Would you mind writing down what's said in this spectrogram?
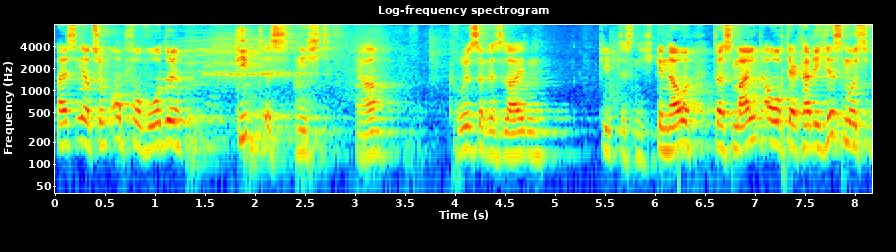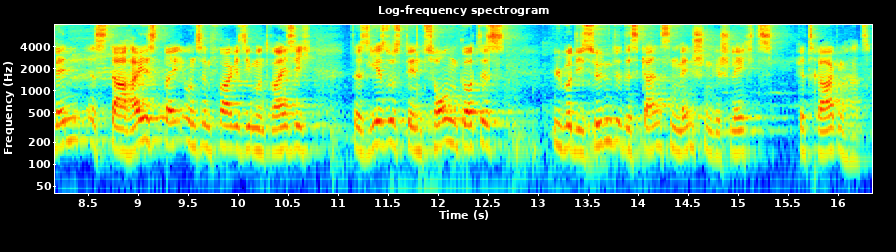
als er zum Opfer wurde, gibt es nicht. Ja, größeres Leiden gibt es nicht. Genau das meint auch der Katechismus, wenn es da heißt bei uns in Frage 37, dass Jesus den Zorn Gottes über die Sünde des ganzen Menschengeschlechts getragen hat.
